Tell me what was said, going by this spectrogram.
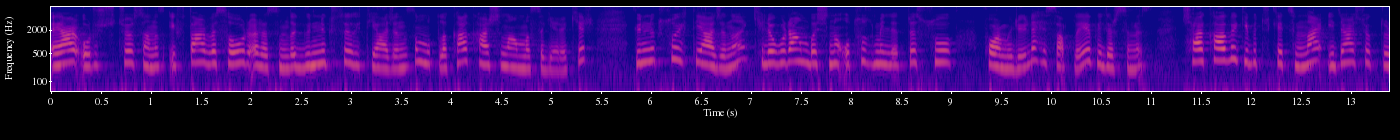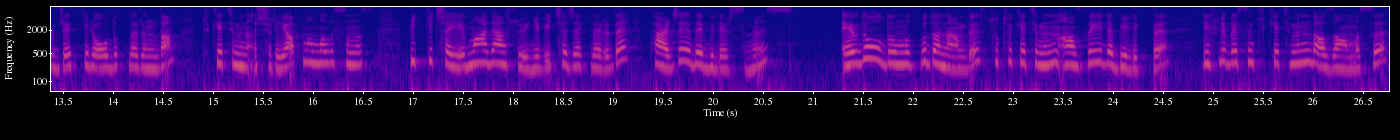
eğer oruç tutuyorsanız iftar ve sahur arasında günlük su ihtiyacınızın mutlaka karşılanması gerekir. Günlük su ihtiyacını kilogram başına 30 mililitre su formülüyle hesaplayabilirsiniz. Çay kahve gibi tüketimler idrar söktürücü etkili olduklarından tüketimini aşırı yapmamalısınız. Bitki çayı, maden suyu gibi içecekleri de tercih edebilirsiniz. Evde olduğumuz bu dönemde su tüketiminin azlığıyla birlikte lifli besin tüketiminin de azalması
